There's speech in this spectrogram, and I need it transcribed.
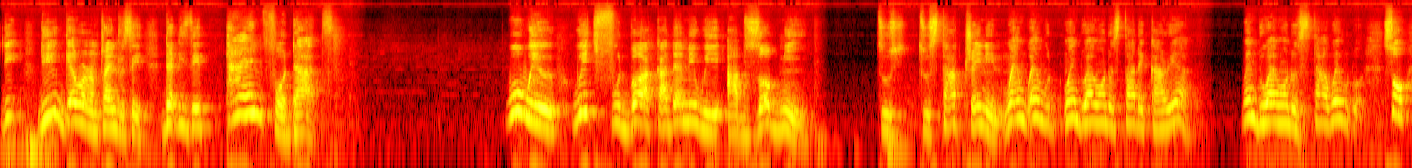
Do, do you get what I'm trying to say? There is a time for that. Who will, which football academy will absorb me to, to start training? When, when, when do I want to start a career? When do I want to start? When, so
